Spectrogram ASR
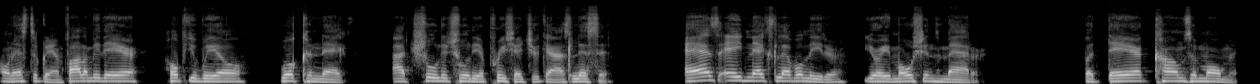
on Instagram. Follow me there. Hope you will. We'll connect. I truly, truly appreciate you guys. Listen, as a next level leader, your emotions matter. But there comes a moment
